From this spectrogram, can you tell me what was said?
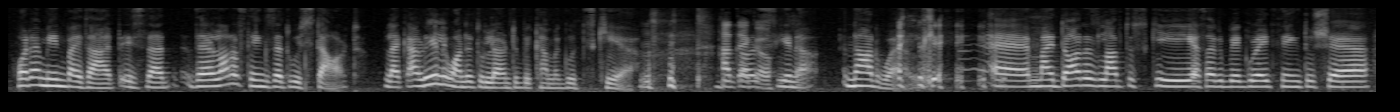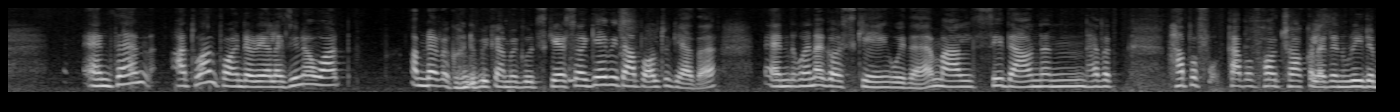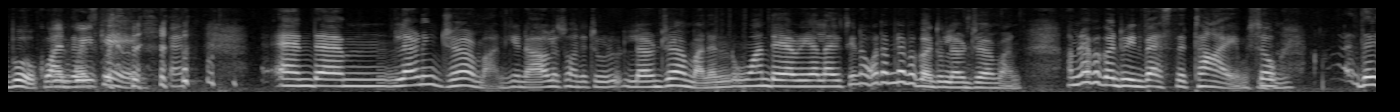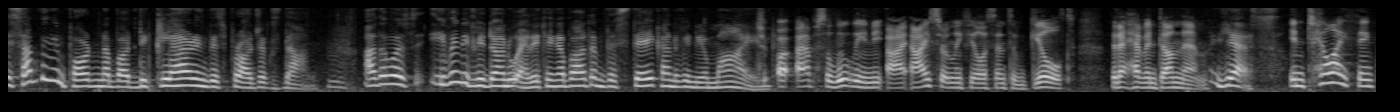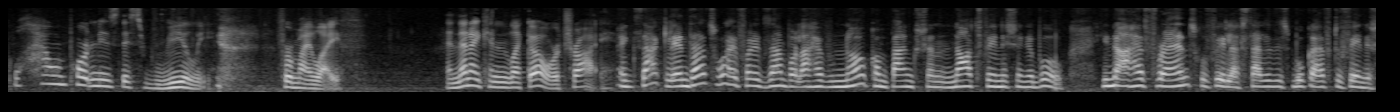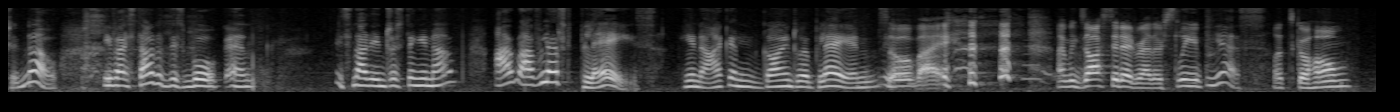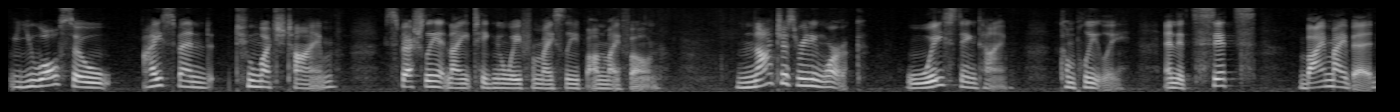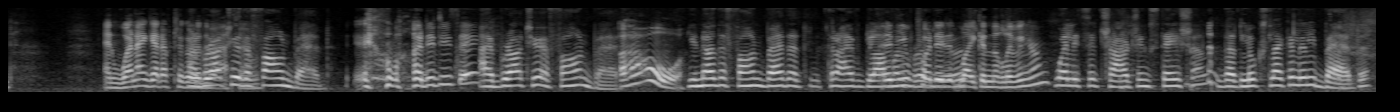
What I mean by that is that there are a lot of things that we start. Like I really wanted to learn to become a good skier. How'd because, that go? You know, not well. okay. uh, my daughters love to ski. I thought it'd be a great thing to share. And then at one point I realized, you know what? I'm never going to become a good skier. So I gave it up altogether. And when I go skiing with them, I'll sit down and have a cup of, cup of hot chocolate and read a book while and they're skiing. and, um, learning German, you know, I always wanted to learn German. And one day I realized, you know what, I'm never going to learn German. I'm never going to invest the time. So mm-hmm. There's something important about declaring these projects done. Mm. Otherwise, even if you don't do anything about them, they stay kind of in your mind. Uh, absolutely. I, I certainly feel a sense of guilt that I haven't done them. Yes. Until I think, well, how important is this really for my life? And then I can let go or try. Exactly. And that's why, for example, I have no compunction not finishing a book. You know, I have friends who feel I've started this book, I have to finish it. No. if I started this book and it's not interesting enough, I've, I've left plays. You know, I can go into a play and. So have I. I'm exhausted. I'd rather sleep. Yes. Let's go home. You also, I spend too much time, especially at night, taking away from my sleep on my phone not just reading work, wasting time completely. And it sits by my bed. And when I get up to go I to the bathroom. I brought you the phone bed. what did you say? I brought you a phone bed. Oh. You know the phone bed that Thrive Global And you produced? put it like in the living room? Well, it's a charging station that looks like a little bed.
